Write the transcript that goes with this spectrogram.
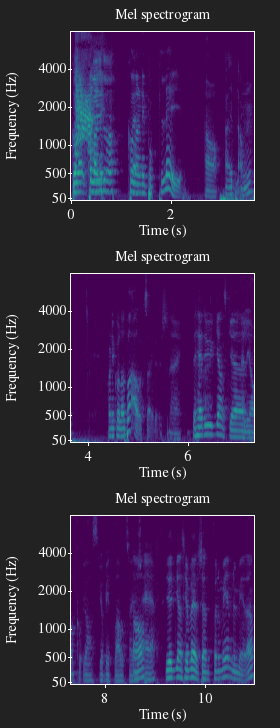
Kollar, kollar, Nej, ni, kollar ni på Play? Ja. Ja, ibland. Mm. Har ni kollat på Outsiders? Nej. Det här är ju ganska... Eller jag, jag, jag vet vad outsiders Ja. är. Det är ett ganska välkänt fenomen numera.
